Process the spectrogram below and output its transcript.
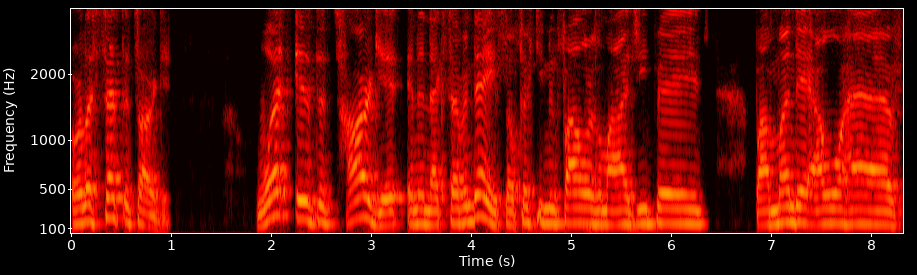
or let's set the target. What is the target in the next seven days? So 50 new followers on my IG page. By Monday, I will have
